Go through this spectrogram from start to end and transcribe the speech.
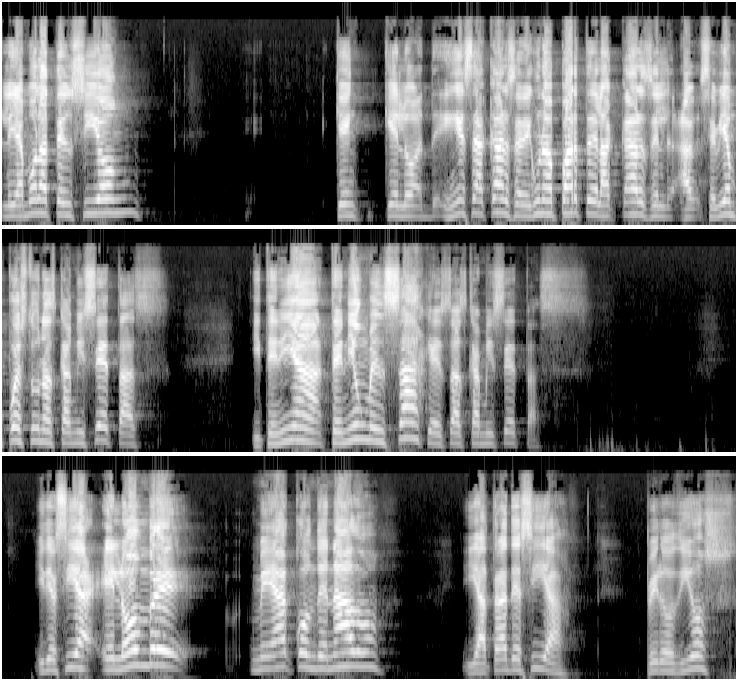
le llamó la atención que en esa cárcel, en una parte de la cárcel, ah, se habían puesto unas camisetas y tenía, tenía un mensaje esas camisetas. Y decía, el hombre me ha condenado y atrás decía, pero Dios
